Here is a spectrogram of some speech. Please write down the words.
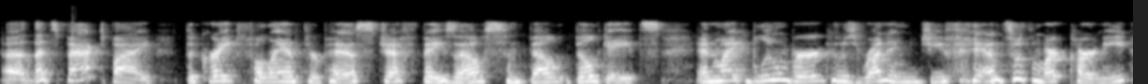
uh, that's backed by the great philanthropists Jeff Bezos and Bill Gates and Mike Bloomberg, who's running GFANZ with Mark Carney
